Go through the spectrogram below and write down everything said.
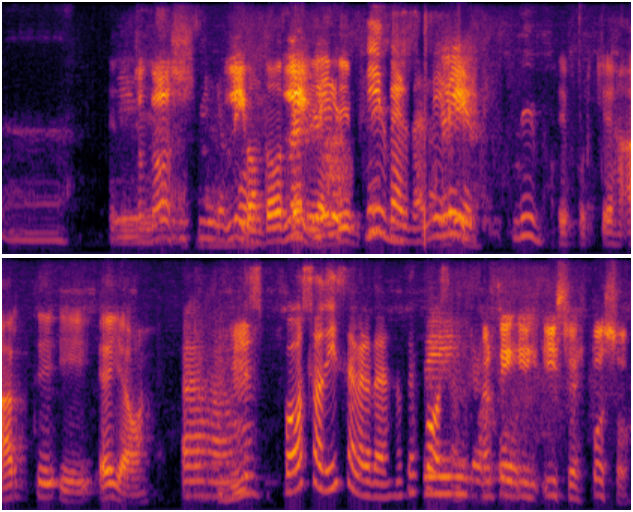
Ah, Son dos. Live. Son dos Live. Live. live. Live, ¿verdad? Live. Live. porque es Arti y ella va. Ajá. Esposo dice, ¿verdad? No tu esposa. Singapore. Martín y, y su esposo,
